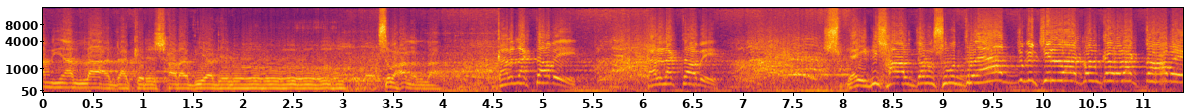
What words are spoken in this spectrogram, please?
আমি আল্লাহ ডাকের সাড়া দিয়া দেব সুবহানাল্লাহ কারে ডাকতে হবে কারে ডাকতে হবে এই বিশাল জনসমুদ্র একযোগে চিল্লা এখন কারে ডাকতে হবে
